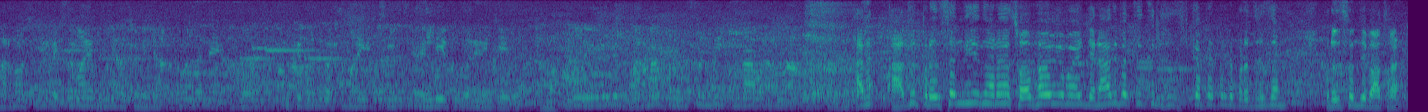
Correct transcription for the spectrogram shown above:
ഭരണപക്ഷത്തിന് വ്യക്തമായ ഭൂരിപക്ഷമില്ല. അതുപോലെ തന്നെ മുഖ്യ പ്രതിപക്ഷമായി സി എൽ ഡി എഫ് വരികയും ചെയ്തു. ഭരണ പ്രതിസന്ധി ഉണ്ടാവാനുള്ള അല്ല അത് പ്രതിസന്ധി എന്ന് പറഞ്ഞാൽ സ്വാഭാവികമായും ജനാധിപത്യത്തിൽ സൃഷ്ടിക്കപ്പെട്ട ഒരു പ്രതിസന്ധി പ്രതിസന്ധി മാത്രമാണ്.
